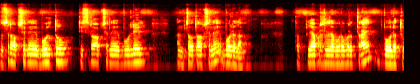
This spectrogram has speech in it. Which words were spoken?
दुसरा ऑप्शन आहे बोलतो. तिसरा ऑप्शन आहे बोलेल. आणि चौथा ऑप्शन आहे बोलला. तर या प्रश्नाचं बरोबर उत्तर आहे बोलतो.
